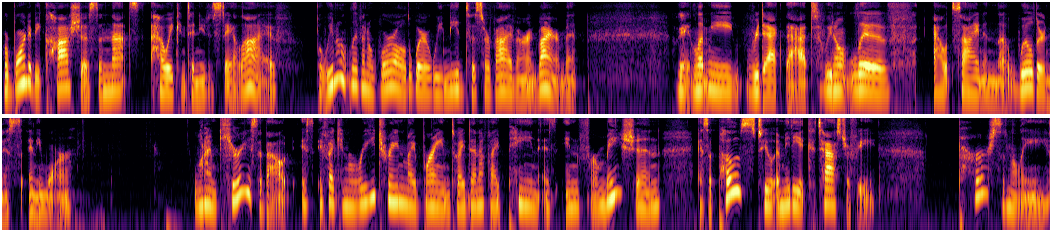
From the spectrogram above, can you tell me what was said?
We're born to be cautious, and that's how we continue to stay alive. but we don't live in a world where we need to survive our environment. Okay, let me redact that. We don't live outside in the wilderness anymore. What I'm curious about is if I can retrain my brain to identify pain as information as opposed to immediate catastrophe. Personally,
